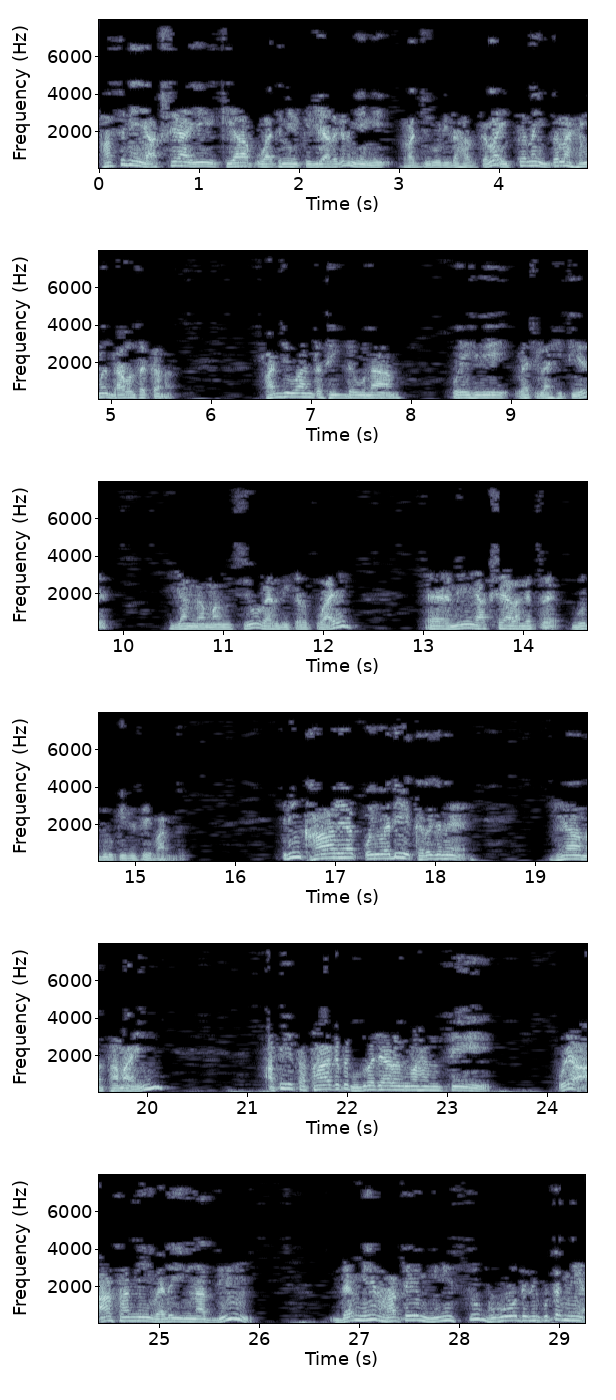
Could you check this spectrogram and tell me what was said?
පස්සේ මේ යක්ෂයා ඒ කියාපු වචනේ පිළි අරගෙන මේ මේ රජුරෝ නිදහස් කරලා එතන ඉඳලා හැම දවසකම රජුවන්ට සිද්ධ වුණා ඔය හිරේ වැටිලා හිටිය යන්න මිනිස්සු වැරදි කරපු අය මේ යක්ෂයා ළඟට ගොදුරු පිළිසෙ වන්නේ. ඉතින් කාලයක් ওই වැඩේ කරගෙන ගියාම තමයි අපේ තථාගත බුදුරජාණන් වහන්සේ ඔය ආසන්නයේ වැඩ ඉන්නද්දී දැන් මේ රටේ මිනිස්සු බොහෝ දෙනෙකුට මේ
